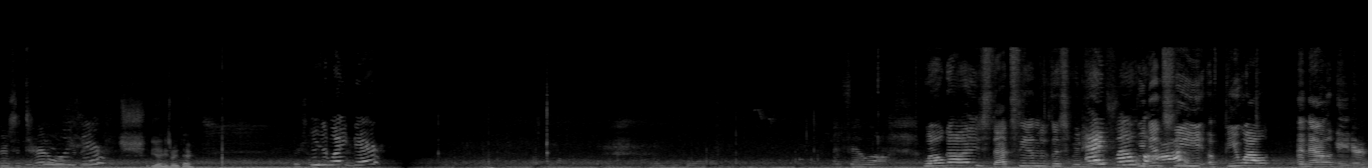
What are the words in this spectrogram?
There's a turtle over Right there. there. Yeah, he's right there. He's right there. I fell off. Well, guys, that's the end of this video. We did see a few out an alligator,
